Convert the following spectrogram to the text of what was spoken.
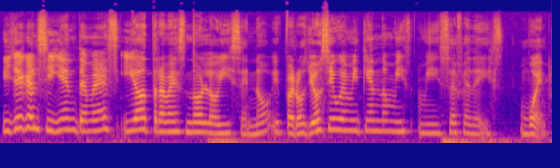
Y llega el siguiente mes y otra vez no lo hice, ¿no? Y, pero yo sigo emitiendo mis, mis FDIs. Bueno,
